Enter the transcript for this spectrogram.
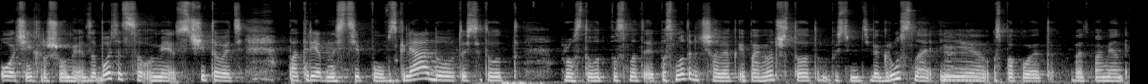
очень хорошо умеют заботиться, умеют считывать потребности по взгляду. То есть это вот просто вот посмотри, посмотрит человек и поймет, что, допустим, тебе грустно, и mm-hmm. успокоит в этот момент.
